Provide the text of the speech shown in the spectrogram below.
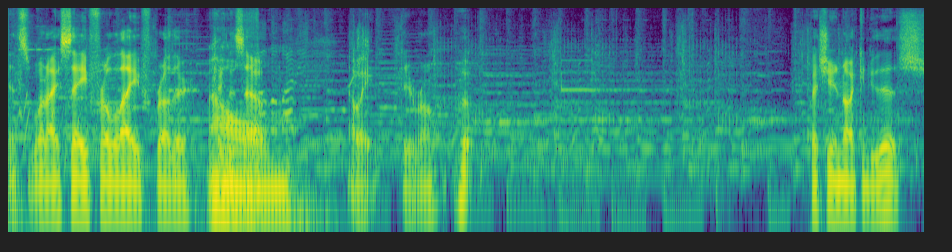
It's what I say for life, brother. Check this out. Oh. Oh wait, did it wrong. Bet you didn't know I can do this.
